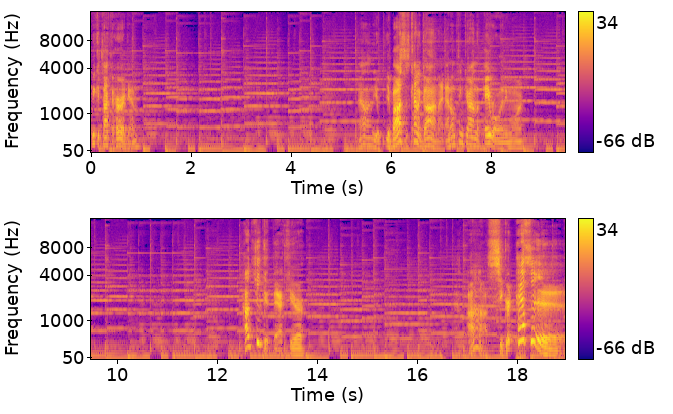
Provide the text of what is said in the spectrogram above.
we could talk to her again. Well, your, your boss is kind of gone. I, I don't think you're on the payroll anymore. How did you get back here? Ah, secret passage!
